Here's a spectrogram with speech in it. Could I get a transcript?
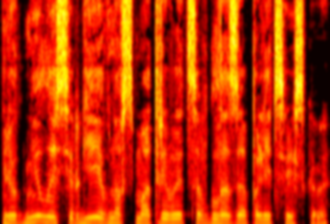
Людмила Сергеевна всматривается в глаза полицейского.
